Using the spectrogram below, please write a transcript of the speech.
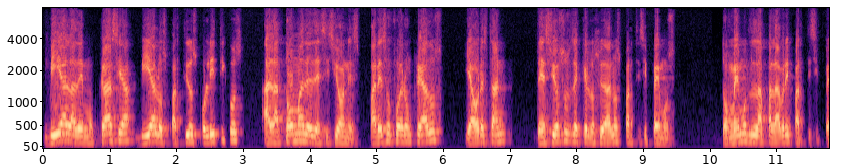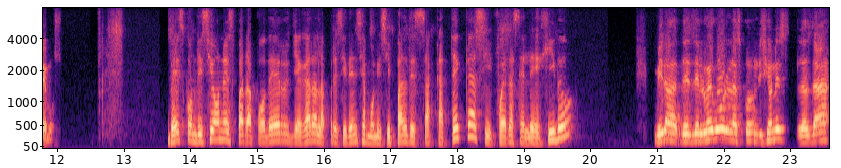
vía la democracia, vía los partidos políticos, a la toma de decisiones. Para eso fueron creados y ahora están deseosos de que los ciudadanos participemos. Tomemos la palabra y participemos. ¿Ves condiciones para poder llegar a la presidencia municipal de Zacatecas si fueras elegido? Mira, desde luego las condiciones las da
